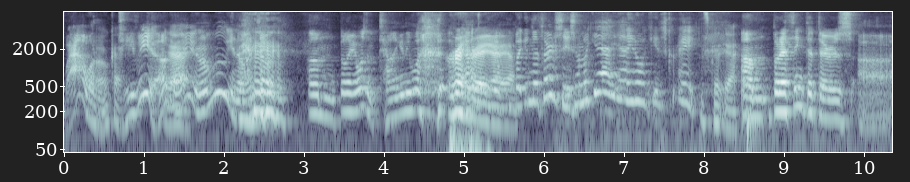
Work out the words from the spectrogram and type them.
Wow, on Okay. TV. Okay, Yeah. you know, you know. And so, um, but like I wasn't telling anyone. Right, right, you yeah, know, yeah. But in the third season, I'm like, yeah, yeah, you know, it's great. It's good. Yeah. Um, but I think that there's, uh,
